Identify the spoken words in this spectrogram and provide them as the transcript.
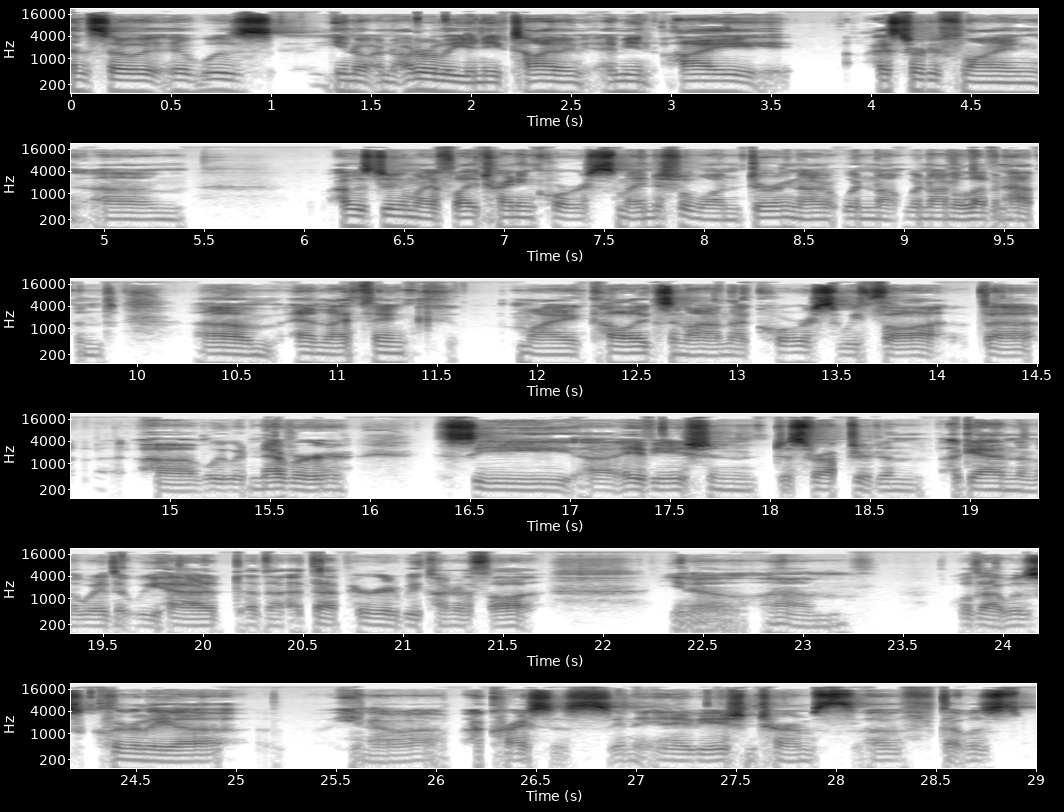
and so it was you know an utterly unique time i mean i I started flying. Um, I was doing my flight training course, my initial one during nine, when when 9/11 happened, um, and I think my colleagues and I on that course we thought that uh, we would never see uh, aviation disrupted and again in the way that we had at that, at that period we kind of thought you know um, well that was clearly a you know a, a crisis in, in, aviation terms of that was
